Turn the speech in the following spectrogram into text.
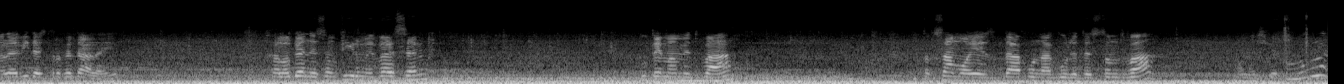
Ale widać trochę dalej Halogeny są firmy Wesem Tutaj mamy dwa tak samo jest w dachu na górze, też są dwa. One świecą w ogóle?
